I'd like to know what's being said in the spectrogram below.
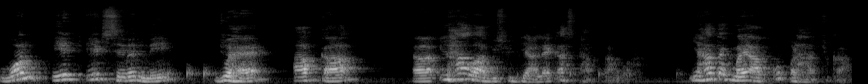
1887 में जो है आपका इलाहाबाद विश्वविद्यालय का स्थापना हुआ। यहाँ तक मैं आपको पढ़ा चुका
